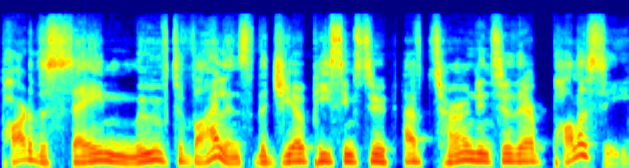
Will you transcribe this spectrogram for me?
part of the same move to violence the GOP seems to have turned into their policy.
